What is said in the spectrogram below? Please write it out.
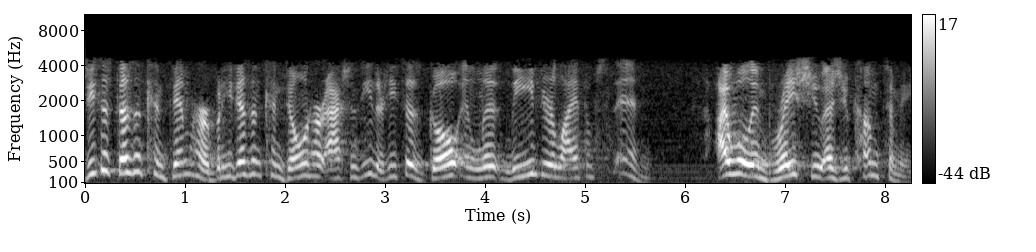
Jesus doesn't condemn her, but he doesn't condone her actions either. He says, Go and leave your life of sin. I will embrace you as you come to me.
